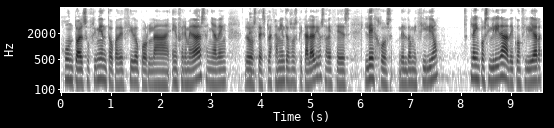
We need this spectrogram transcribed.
Junto al sufrimiento padecido por la enfermedad se añaden los desplazamientos hospitalarios, a veces lejos del domicilio la imposibilidad de conciliar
